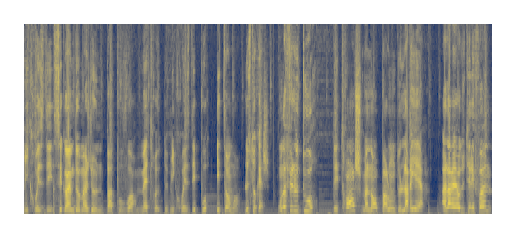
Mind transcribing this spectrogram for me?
micro SD. C'est quand même dommage de ne pas pouvoir mettre de micro SD pour étendre le stockage. On a fait le tour des tranches, maintenant parlons de l'arrière. À l'arrière du téléphone,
